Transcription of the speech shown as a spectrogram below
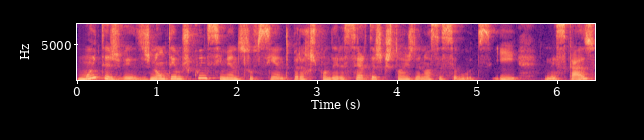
Muitas vezes não temos conhecimento suficiente para responder a certas questões da nossa saúde e, nesse caso,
